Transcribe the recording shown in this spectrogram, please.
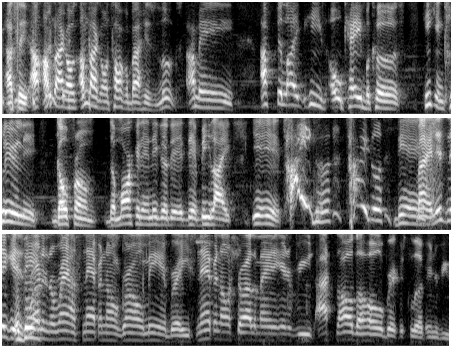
I see. I, I'm not gonna. I'm not gonna talk about his looks. I mean, I feel like he's okay because he can clearly go from the marketing nigga that, that be like, yeah, Tyga, Tyga. Then Man, this nigga is then- running around snapping on grown men, bro. He's snapping on Charlemagne in interviews. I saw the whole Breakfast Club interview.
